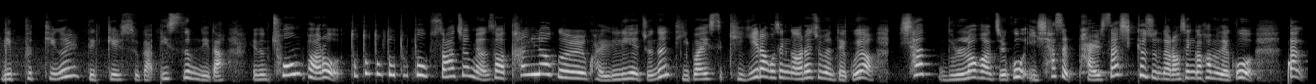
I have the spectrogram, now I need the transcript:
lifting을 느낄 수가 있습니다. 얘는 초음파로 톡톡톡톡톡 쏴주면서 탄력을 관리해주는 device 기기라고 생각을 해주면 되고요. 샷 눌러가지고 이 shot을 발사시켜준다고 생각하면 되고 딱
